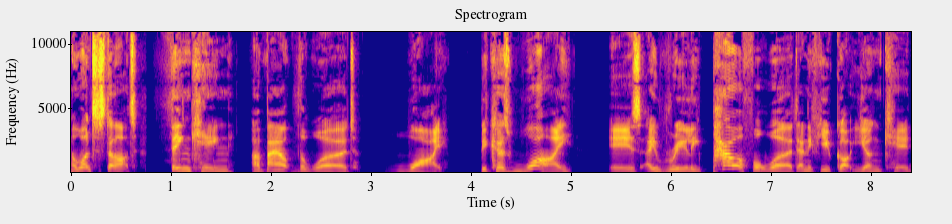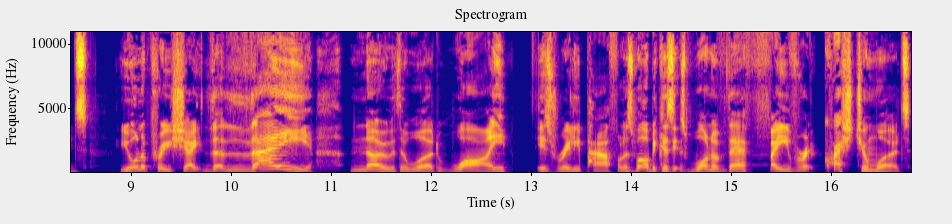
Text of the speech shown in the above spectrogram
I want to start thinking about the word why. Because why is a really powerful word. And if you've got young kids, you'll appreciate that they know the word why is really powerful as well because it's one of their favorite question words.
